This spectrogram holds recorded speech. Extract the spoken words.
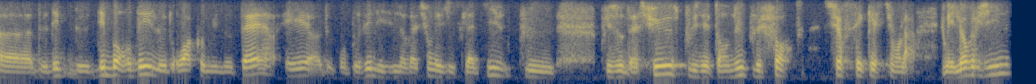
euh, de, dé de, déborder le droit communautaire et euh, de proposer des innovations législatives plus, audacieuses, plus étendues, plus fortes sur ces questions-là. Mais l'origine,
